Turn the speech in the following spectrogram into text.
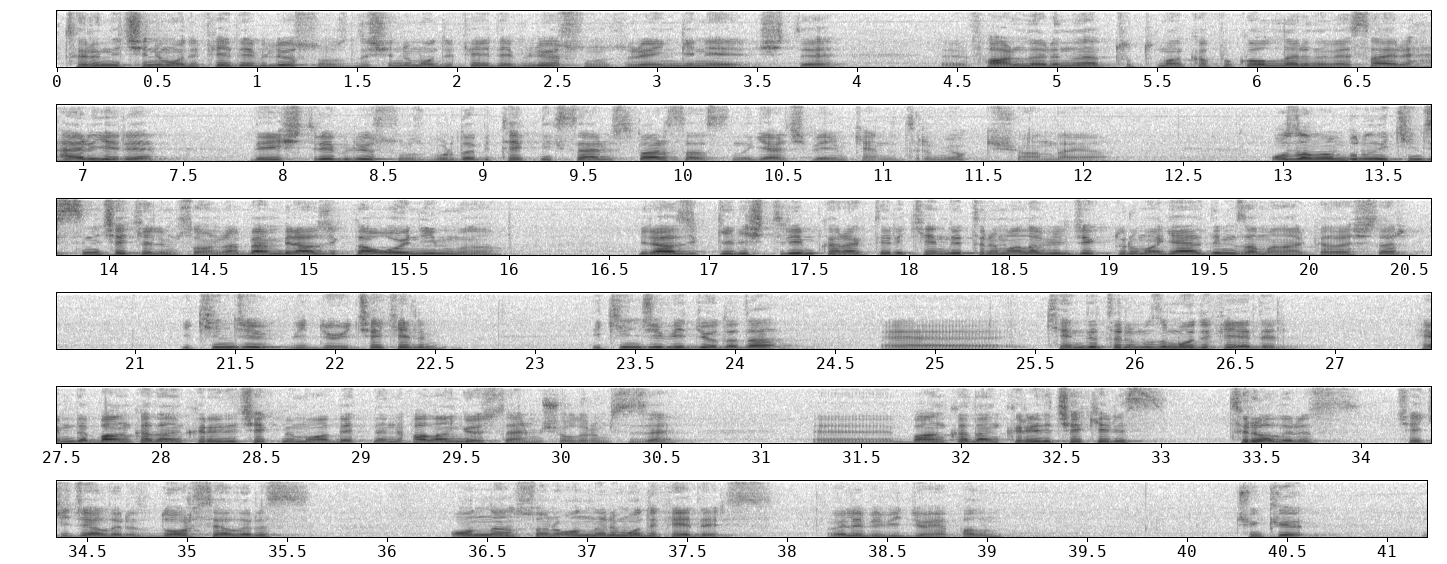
tırın içini modifiye edebiliyorsunuz. Dışını modifiye edebiliyorsunuz. Rengini işte e, farlarını tutma kapı kollarını vesaire her yeri değiştirebiliyorsunuz. Burada bir teknik servis varsa aslında gerçi benim kendi tırım yok ki şu anda ya. O zaman bunun ikincisini çekelim sonra. Ben birazcık daha oynayayım bunu. Birazcık geliştireyim karakteri. Kendi tırımı alabilecek duruma geldiğim zaman arkadaşlar ikinci videoyu çekelim. İkinci videoda da e, kendi tırımızı modifiye edelim. Hem de bankadan kredi çekme muhabbetlerini falan göstermiş olurum size. E, bankadan kredi çekeriz, tır alırız, çekici alırız, dorse alırız. Ondan sonra onları modifiye ederiz. Öyle bir video yapalım. Çünkü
